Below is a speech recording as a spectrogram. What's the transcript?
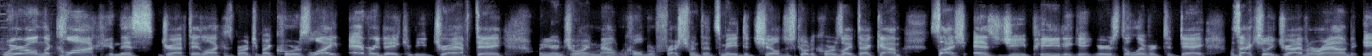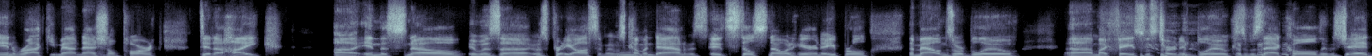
We're on the clock, and this draft day lock is brought to you by Coors Light. Every day can be draft day when you're enjoying mountain cold refreshment that's made to chill. Just go to CoorsLight.com slash SGP to get yours delivered today. I was actually driving around in Rocky Mountain National Park, did a hike uh, in the snow. It was uh, it was pretty awesome. It was Ooh. coming down. It was it's still snowing here in April. The mountains were blue. Uh, my face was turning blue because it was that cold. It was it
